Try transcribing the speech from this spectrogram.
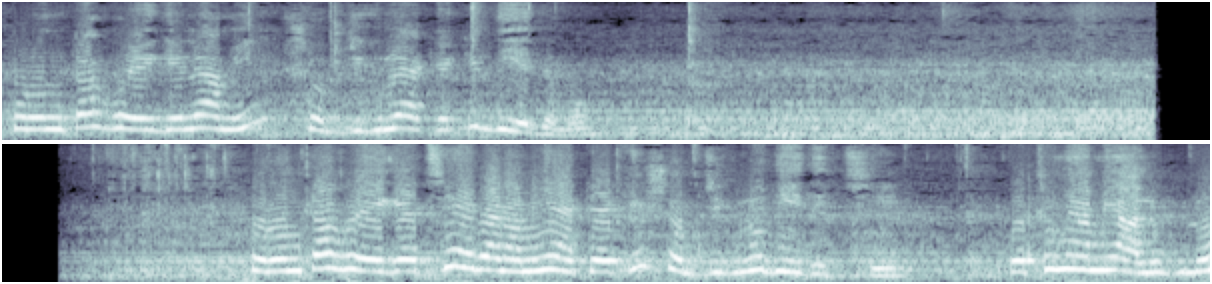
ফোড়নটা হয়ে গেলে আমি সবজিগুলো এক একে দিয়ে দেব। ফোড়নটা হয়ে গেছে, এবার আমি একে একে সবজিগুলো দিয়ে দিচ্ছি। প্রথমে আমি আলুগুলো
